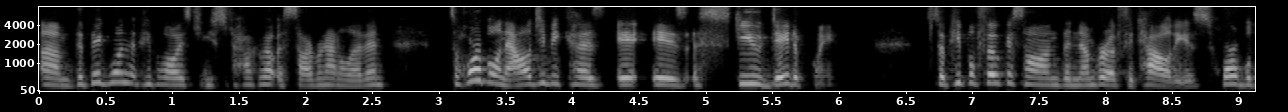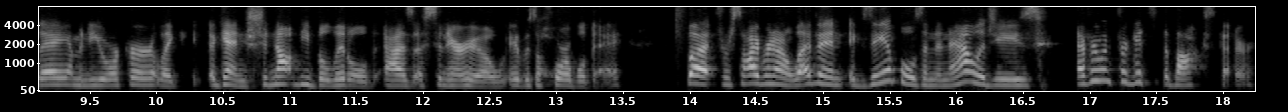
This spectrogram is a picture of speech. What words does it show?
Um, the big one that people always used to talk about was Cyber 9-11. It's a horrible analogy because it is a skewed data point. So people focus on the number of fatalities. Horrible day, I'm a New Yorker, like again, should not be belittled as a scenario. It was a horrible day. But for Cyber 9/11 examples and analogies, everyone forgets the box cutter.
